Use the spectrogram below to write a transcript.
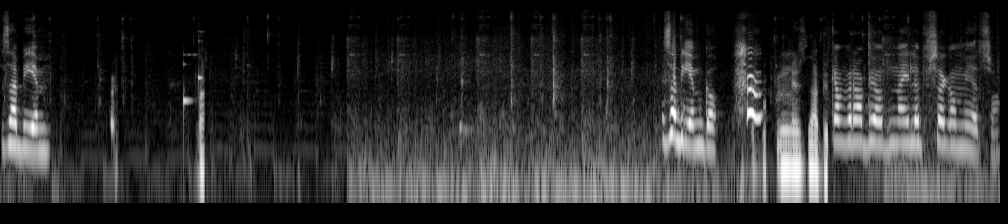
Zabijem. No. Zabijem go. On mnie zabił. Ka wyrabia od najlepszego miecza.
